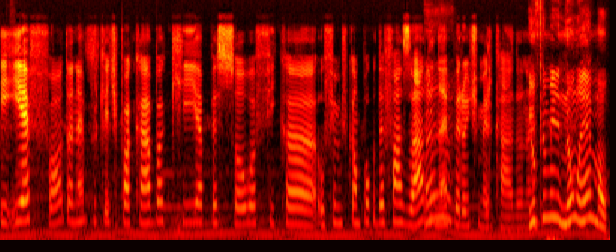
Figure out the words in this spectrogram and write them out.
E, e, é foda, né? Porque, tipo, acaba que a pessoa fica. O filme fica um pouco defasado, É. né? Perante o mercado, né? E o filme ele não é mal.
